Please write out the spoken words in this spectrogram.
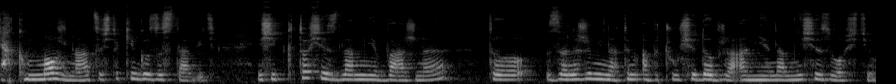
jak można coś takiego zostawić? Jeśli ktoś jest dla mnie ważny, to zależy mi na tym, aby czuł się dobrze, a nie na mnie się złościł.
